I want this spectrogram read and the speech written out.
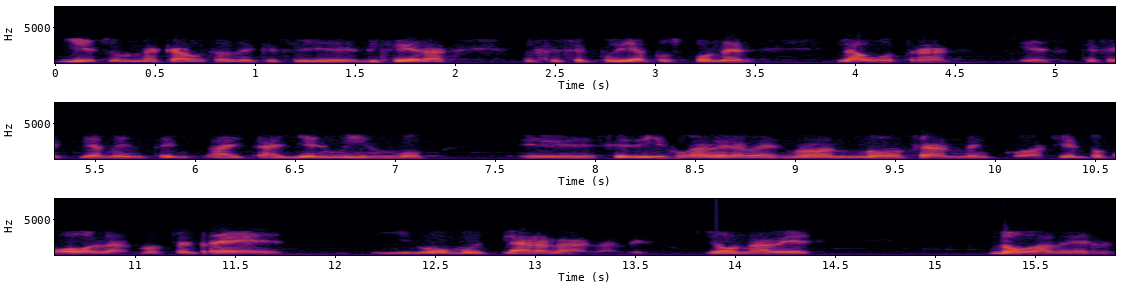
y eso es una causa de que se dijera pues, que se podía posponer. La otra es que efectivamente ayer mismo eh, se dijo, a ver, a ver, no, no se anden haciendo bolas, no se enreden, se llegó muy clara la, la destrucción, a ver, no va a haber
